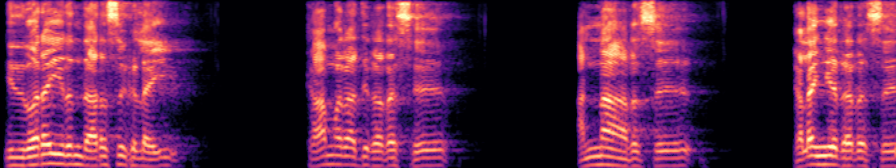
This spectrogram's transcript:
இதுவரை இருந்த அரசுகளை காமராஜர் அரசு அண்ணா அரசு கலைஞர் அரசு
